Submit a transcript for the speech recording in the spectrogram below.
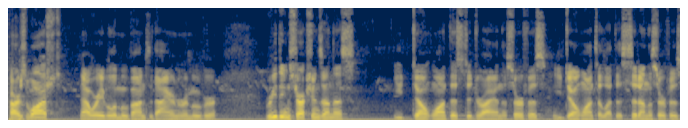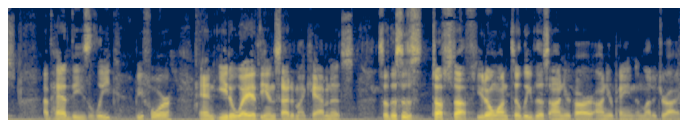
Car's washed. Now we're able to move on to the iron remover. Read the instructions on this. You don't want this to dry on the surface. You don't want to let this sit on the surface. I've had these leak before and eat away at the inside of my cabinets. So this is tough stuff. You don't want to leave this on your car, on your paint and let it dry.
